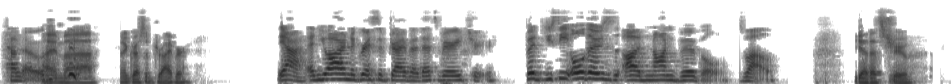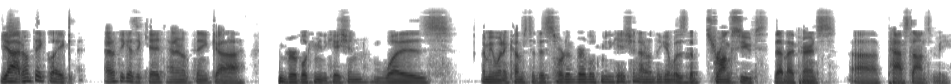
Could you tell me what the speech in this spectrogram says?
Hello. I'm uh, an aggressive driver. yeah, and you are an aggressive driver. That's very true. But you see, all those are non-verbal as well. Yeah, that's true. Yeah, I don't think like I don't think as a kid, I don't think uh, verbal communication was. I mean, when it comes to this sort of verbal communication, I don't think it was the strong suit that my parents uh, passed on to me.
